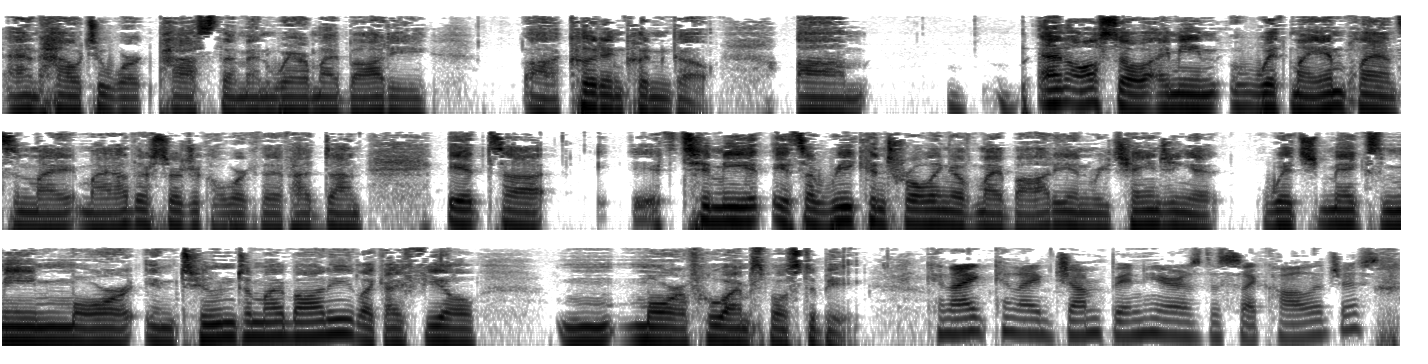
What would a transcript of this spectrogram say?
and how to work past them, and where my body uh, could and couldn't go. Um, and also, I mean, with my implants and my my other surgical work that I've had done, it uh, it to me it's a recontrolling of my body and rechanging it, which makes me more in tune to my body. Like I feel m- more of who I'm supposed to be. Can I can I jump in here as the psychologist?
